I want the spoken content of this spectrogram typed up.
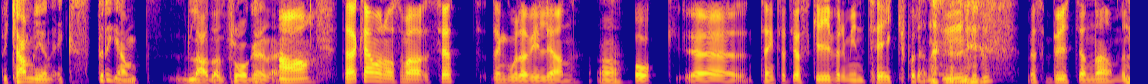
Det kan bli en extremt laddad fråga det där. Ja. Det här kan vara någon som har sett Den goda viljan Ja. och eh, tänkt att jag skriver min take på den. Mm. men så byter jag namn.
